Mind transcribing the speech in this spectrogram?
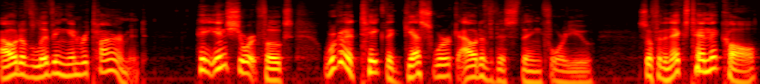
out of living in retirement. Hey, in short, folks, we're going to take the guesswork out of this thing for you. So, for the next 10 that call,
